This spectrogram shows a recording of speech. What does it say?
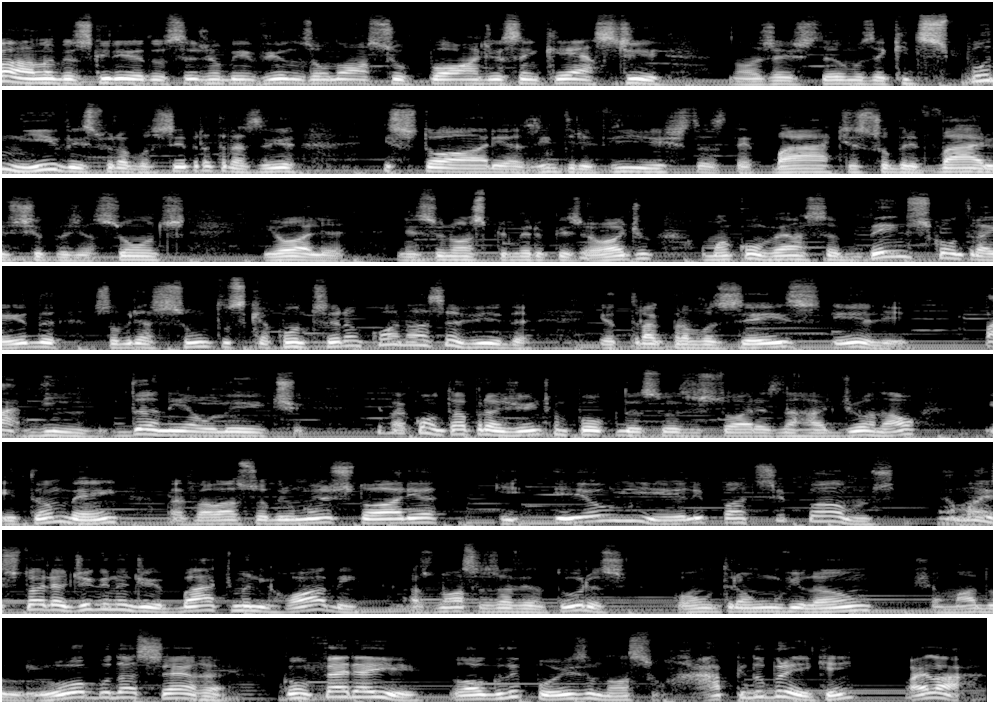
Fala, meus queridos, sejam bem-vindos ao nosso Pod Semcast. Nós já estamos aqui disponíveis para você para trazer histórias, entrevistas, debates sobre vários tipos de assuntos. E olha, nesse nosso primeiro episódio, uma conversa bem descontraída sobre assuntos que aconteceram com a nossa vida. Eu trago para vocês ele, Padim Daniel Leite, que vai contar para a gente um pouco das suas histórias na Rádio Jornal e também vai falar sobre uma história que eu e ele participamos. É uma história digna de Batman e Robin, as nossas aventuras contra um vilão chamado Lobo da Serra. Confere aí, logo depois do nosso rápido break, hein? Vai lá!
